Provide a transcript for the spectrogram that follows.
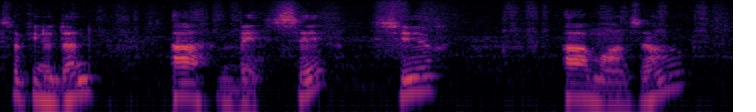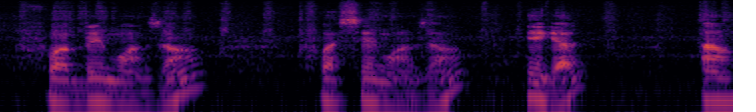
Ce qui nous donne a, b, c sur a moins 1 fois b moins 1 fois c moins 1 égale 1.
